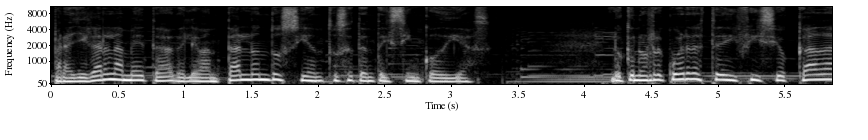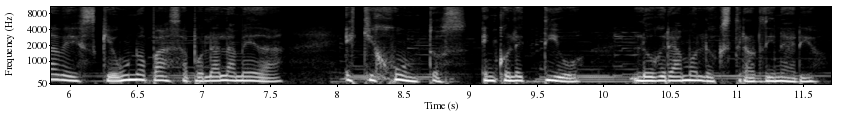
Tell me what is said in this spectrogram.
para llegar a la meta de levantarlo en 275 días. Lo que nos recuerda este edificio cada vez que uno pasa por la Alameda es que juntos, en colectivo, logramos lo extraordinario.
